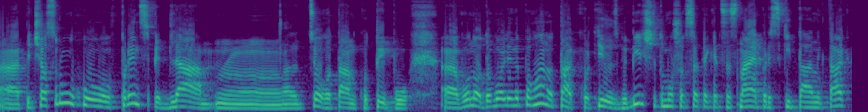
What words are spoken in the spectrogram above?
е, під час руху. В принципі, для цього танку типу е, воно доволі непогано. Так, хотілося б більше, тому що все-таки це снайперський танк, так,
